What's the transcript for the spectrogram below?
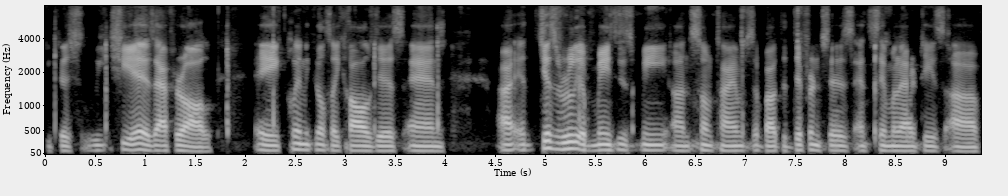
because we, she is, after all, a clinical psychologist and uh, it just really amazes me on sometimes about the differences and similarities of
